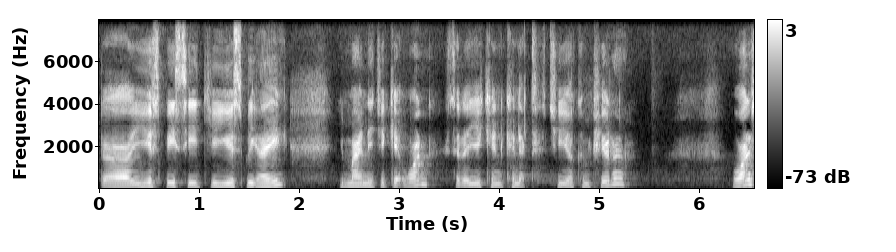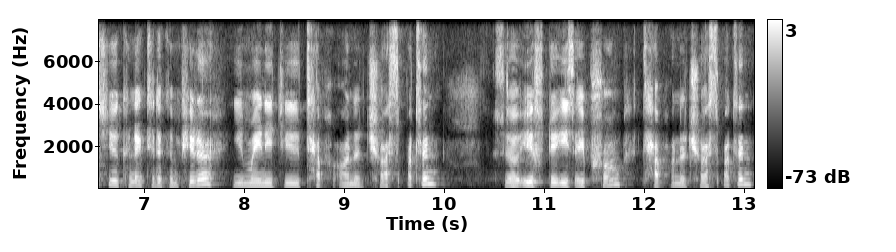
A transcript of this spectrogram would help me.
the USB-C to USB-A, you might need to get one so that you can connect to your computer. Once you connect to the computer, you may need to tap on the trust button. So if there is a prompt, tap on the trust button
